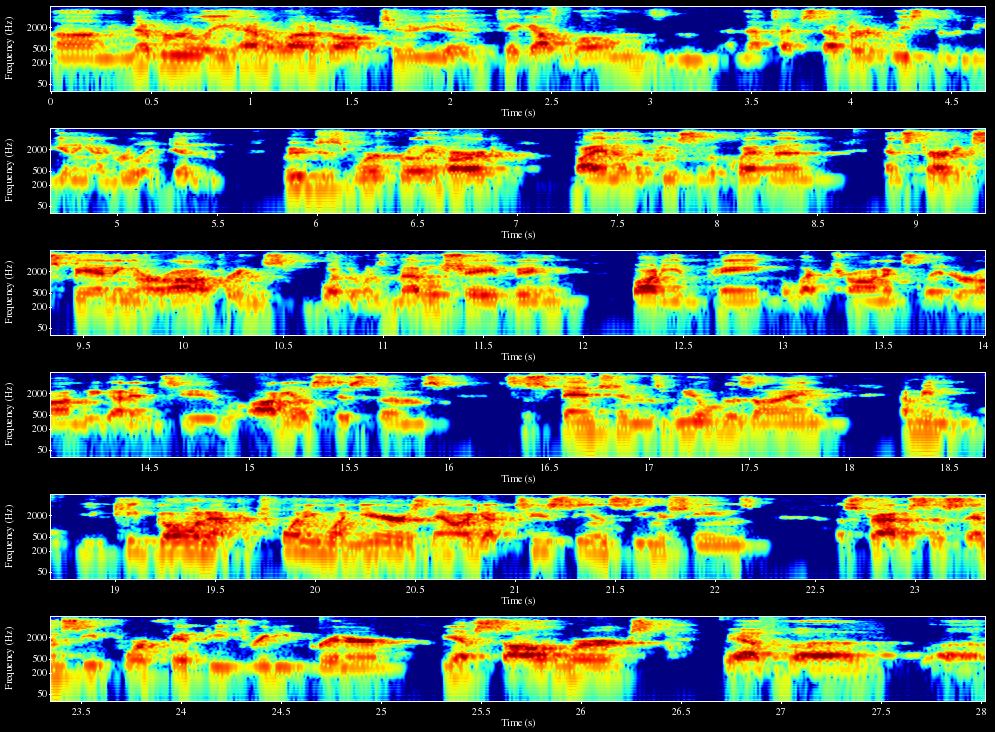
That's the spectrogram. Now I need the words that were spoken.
Um, never really had a lot of opportunity to take out loans and, and that type of stuff, or at least in the beginning, I really didn't. We would just work really hard, buy another piece of equipment, and start expanding our offerings, whether it was metal shaping, body and paint, electronics. Later on, we got into audio systems, suspensions, wheel design. I mean, you keep going after 21 years. Now I got two CNC machines, a Stratasys MC450 3D printer. We have SolidWorks. We have uh, uh,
